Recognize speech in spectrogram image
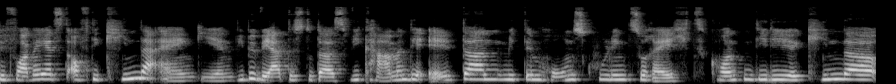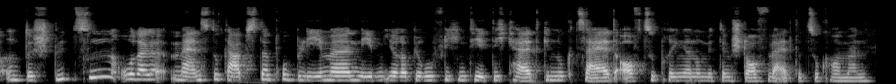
Bevor wir jetzt auf die Kinder eingehen, wie bewertest du das? Wie kamen die Eltern mit dem Homeschooling zurecht? Konnten die die Kinder unterstützen oder meinst du, gab es da Probleme, neben ihrer beruflichen Tätigkeit genug Zeit aufzubringen, um mit dem Stoff weiterzukommen?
